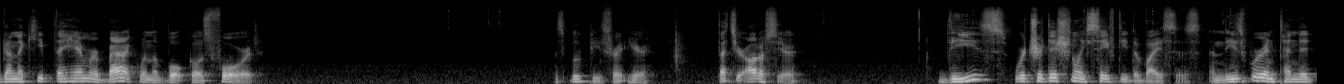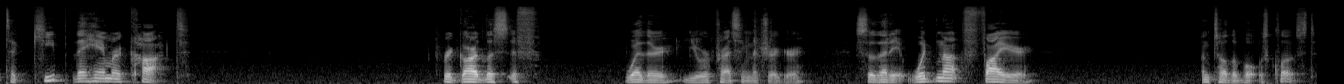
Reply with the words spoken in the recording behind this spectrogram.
gonna keep the hammer back when the bolt goes forward. This blue piece right here. That's your auto sear. These were traditionally safety devices, and these were intended to keep the hammer cocked, regardless if whether you were pressing the trigger, so that it would not fire until the bolt was closed.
